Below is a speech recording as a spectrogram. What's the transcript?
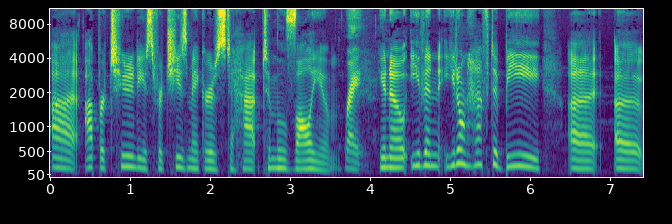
uh, opportunities for cheesemakers to have to move volume. Right. You know, even you don't have to be a, a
